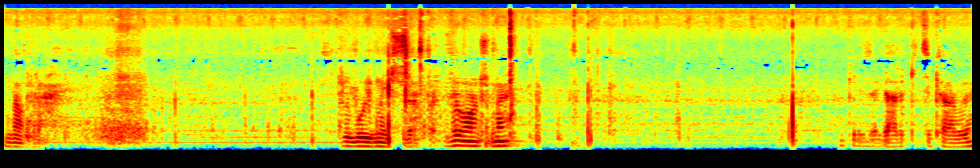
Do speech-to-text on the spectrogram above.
Dobra. Spróbujmy jeszcze raz tak. Wyłączmy. Jakieś zegarki cykały.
